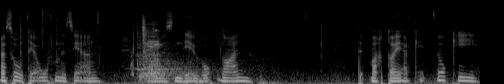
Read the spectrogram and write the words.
Achso, der Ofen ist ja an. Warum ist denn der überhaupt noch an? Das macht ja kein... Okay.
